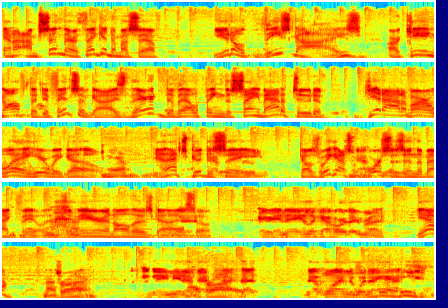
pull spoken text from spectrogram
and I- I'm sitting there thinking to myself you know, these guys are keying off the defensive guys. They're developing the same attitude of get out of our way, here we go. Yeah. And that's good to see because we got some horses in the backfield, Zamir and all those guys. So, And, and, they, and look how hard they run. Yeah, That's right. I mean, you know, That's that, right. that that one where that guy, he's-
